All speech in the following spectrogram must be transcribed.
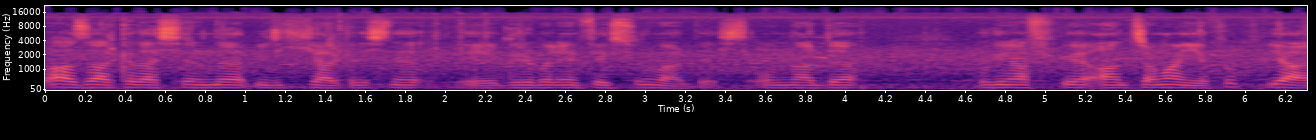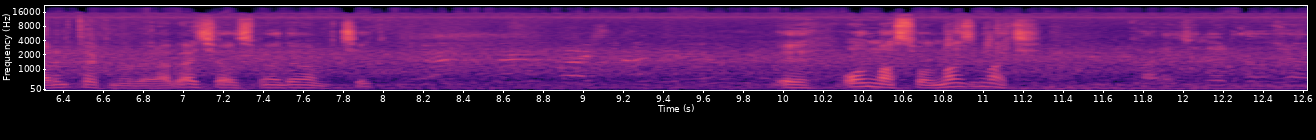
Bazı arkadaşların da bir iki arkadaşında e, gribal enfeksiyonu vardı. İşte onlar da bugün hafif bir antrenman yapıp yarın takımla beraber çalışmaya devam edecek. Ee, olmazsa olmaz bir maç. Kaleciler de hocam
